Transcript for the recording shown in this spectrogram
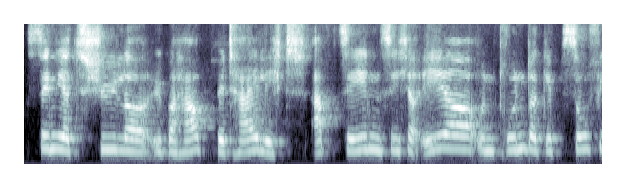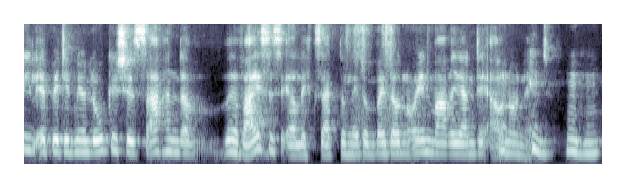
sind jetzt Schüler überhaupt beteiligt? Ab zehn sicher eher und drunter gibt es so viel epidemiologische Sachen, da wer weiß es ehrlich gesagt noch nicht und bei der neuen Variante auch noch nicht. Mhm.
